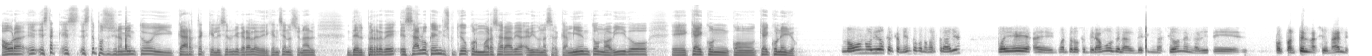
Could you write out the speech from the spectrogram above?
Ahora, esta, este posicionamiento y carta que le hicieron llegar a la dirigencia nacional del PRD, ¿es algo que hayan discutido con Omar Sarabia? ¿Ha habido un acercamiento? ¿No ha habido? Eh, ¿qué, hay con, ¿Qué hay con ello? No, no ha habido acercamiento con Omar Sarabia. Fue eh, en cuanto nos enteramos de la designación en la, eh, por parte del Nacional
